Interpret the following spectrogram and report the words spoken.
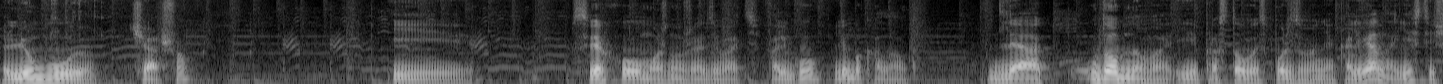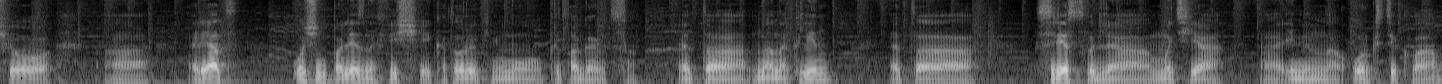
любую чашу. И сверху можно уже одевать фольгу, либо коллаут. Для удобного и простого использования кальяна есть еще а, ряд очень полезных вещей, которые к нему предлагаются. Это наноклин, это средство для мытья а, именно оргстекла.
